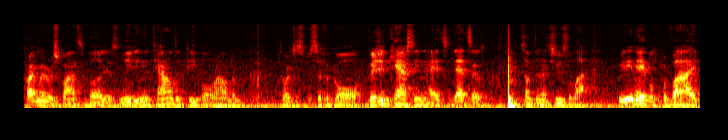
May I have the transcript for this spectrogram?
primary responsibility is leading the talented people around them towards a specific goal. Vision casting, it's, that's a, something that's used a lot. Being able to provide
